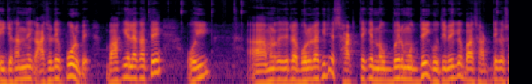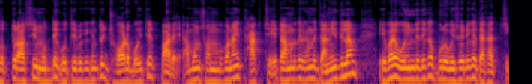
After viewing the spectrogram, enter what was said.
এই যেখান থেকে আছড়ে পড়বে। বাকি এলাকাতে ওই আমরা যেটা বলে রাখি যে ষাট থেকে নব্বইয়ের মধ্যেই গতিবেগে বা ষাট থেকে সত্তর আশির মধ্যে গতিবেগে কিন্তু ঝড় বইতে পারে, এমন সম্ভাবনাই থাকছে। এটা আমাদের এখানে জানিয়ে দিলাম। এবারে উইন্ডো থেকে পুরো বিষয়টিকে দেখাচ্ছি।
